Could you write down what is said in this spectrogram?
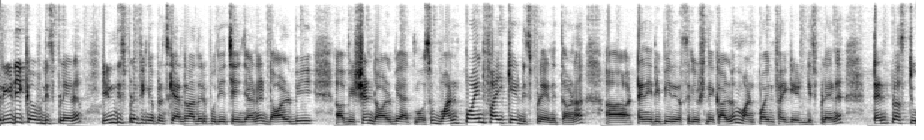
ത്രീ ഡി കർവ് ഡിസ്പ്ലേ ആണ്. In display finger print scanner അതൊരു പുതിയ ചേഞ്ച് ആണ്. Dolby vision Dolby Atmos one point five K display ആണ് ഇത്തവണ. ടെൻ എയ്റ്റി പി റെസൊല്യൂഷനേക്കാളും one point five K display ആണ്. Ten plus two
